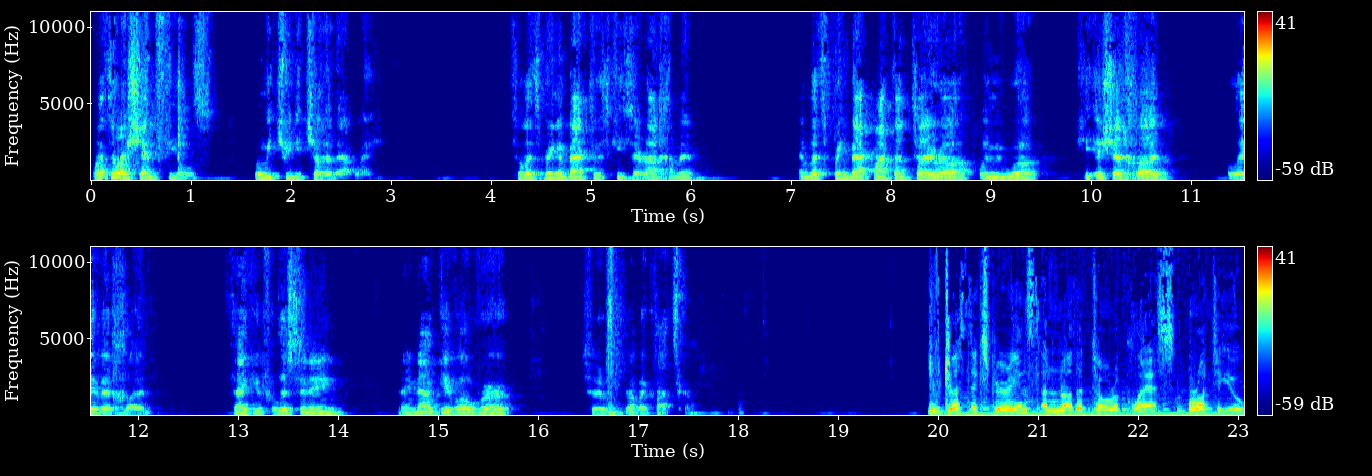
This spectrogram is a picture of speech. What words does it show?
Well, that's how Hashem feels when we treat each other that way. So let's bring him back to his Kisei Rachamim. And let's bring back Matan Torah when we were Ki Ish Echad. Thank you for listening. And I now give over to Rabbi Klatzko. You've just experienced another Torah class brought to you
